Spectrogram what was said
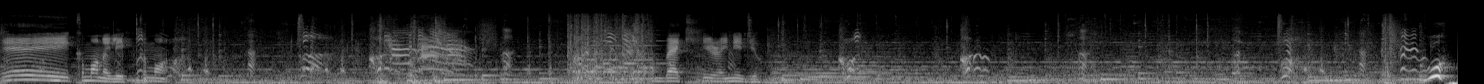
Hey, come on, Ellie, come on. Come back here, I need you. Woo!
